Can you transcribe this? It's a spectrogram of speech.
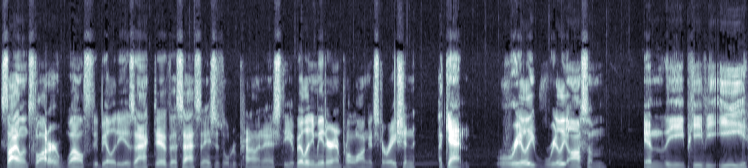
Silent Slaughter, whilst the ability is active, assassinations will replenish the ability meter and prolong its duration. Again, really, really awesome in the PvE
